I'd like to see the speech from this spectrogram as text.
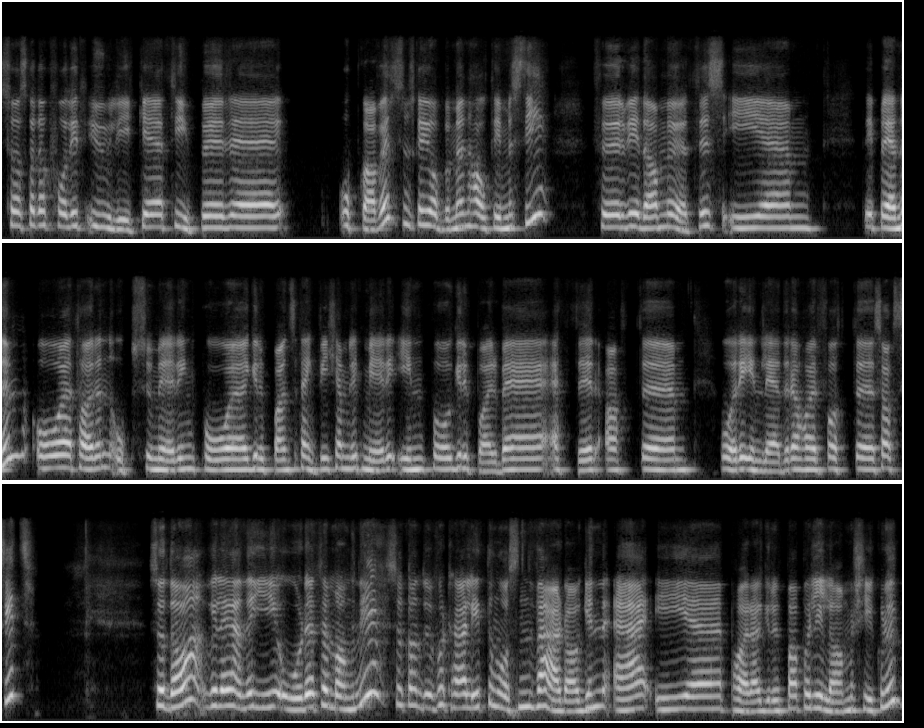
Så skal dere få litt ulike typer eh, oppgaver som skal jobbe med en halvtimes tid, før vi da møtes i eh, i plenum og tar en oppsummering på eh, gruppa. Så tenker vi kommer litt mer inn på gruppearbeid etter at uh, våre innledere har fått uh, sagt sitt. Så da vil jeg gjerne gi ordet til Magni, så kan du fortelle litt om hvordan hverdagen er i eh, paragruppa på Lillehammer skiklubb.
